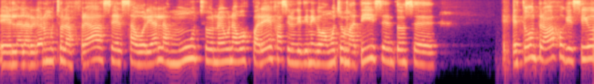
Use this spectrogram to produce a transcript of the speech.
el alargar mucho las frases, el saborearlas mucho, no es una voz pareja, sino que tiene como muchos matices, entonces es todo un trabajo que sigo,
